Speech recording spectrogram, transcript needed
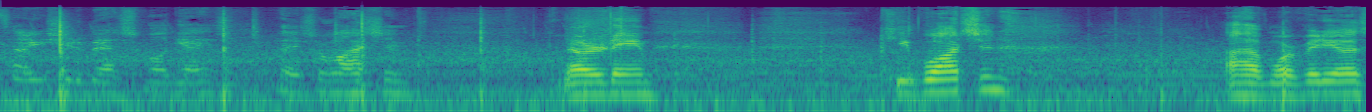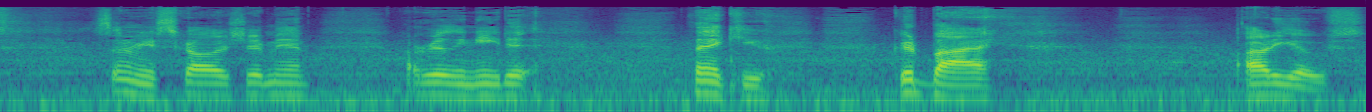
That's how you shoot a basketball, guys. Thanks for watching. Notre Dame. Keep watching. I'll have more videos. Send me a scholarship, man. I really need it. Thank you. Goodbye. Adios.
